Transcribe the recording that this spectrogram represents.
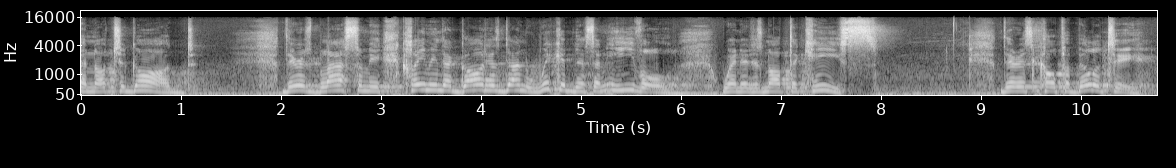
and not to God. There is blasphemy, claiming that God has done wickedness and evil when it is not the case. There is culpability,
